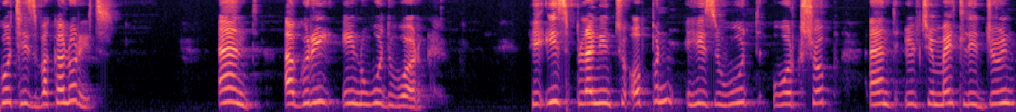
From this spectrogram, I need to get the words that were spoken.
got his baccalaureate and agree in woodwork. He is planning to open his wood workshop and ultimately join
